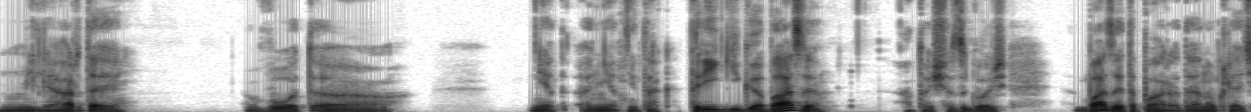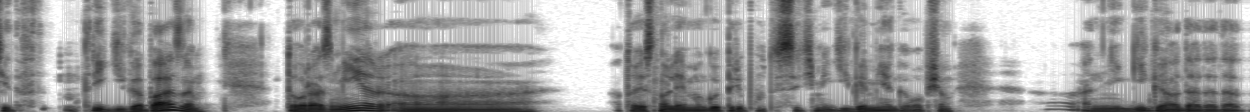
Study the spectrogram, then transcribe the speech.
миллиарда, вот, э, нет, нет, не так, 3 гигабазы, а то я сейчас заговорюсь, база это пара, да, нуклеотидов, 3 гигабазы, то размер э, а то я с нулями могу перепутать с этими гига-мега. В общем, а не гига, а да-да-да,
